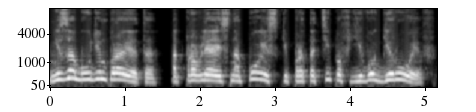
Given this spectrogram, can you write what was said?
Не забудем про это, отправляясь на поиски прототипов его героев.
